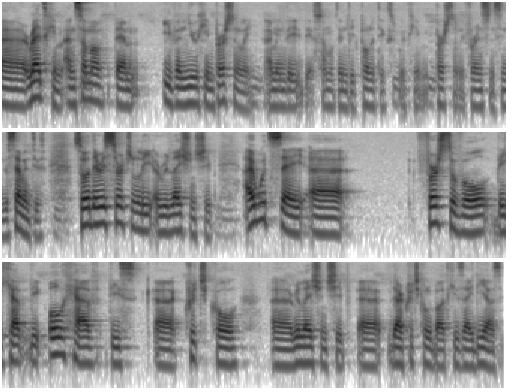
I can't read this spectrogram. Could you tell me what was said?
uh, read him, and some of them even knew him personally. I mean, they, they, some of them did politics with him personally, for instance, in the 70s. So there is certainly a relationship. I would say, uh, first of all, they, have, they all have this uh, critical uh, relationship. Uh, they are critical about his ideas.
